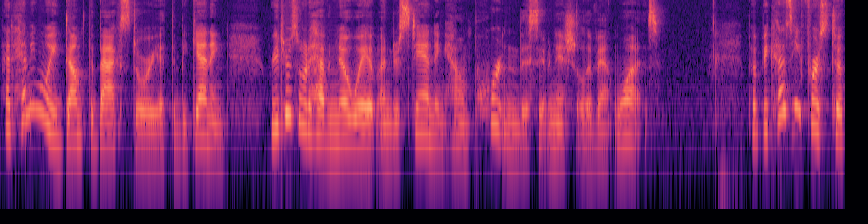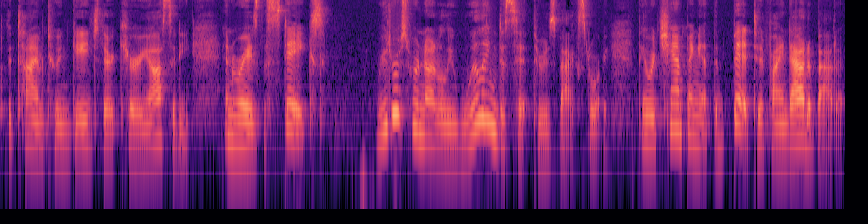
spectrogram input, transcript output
Had Hemingway dumped the backstory at the beginning, readers would have no way of understanding how important this initial event was. But because he first took the time to engage their curiosity and raise the stakes, readers were not only willing to sit through his backstory, they were champing at the bit to find out about it.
